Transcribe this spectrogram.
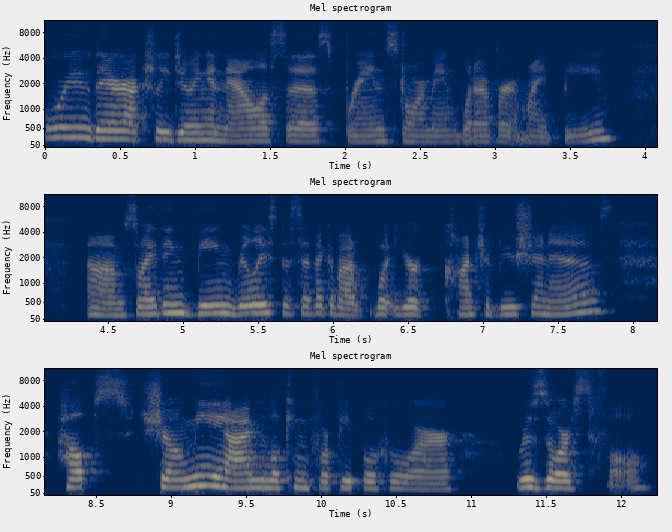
or were you there actually doing analysis, brainstorming, whatever it might be? Um, so I think being really specific about what your contribution is helps show me I'm looking for people who are resourceful,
